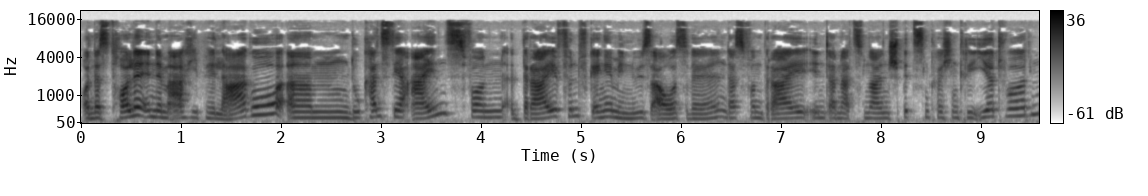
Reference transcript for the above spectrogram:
Und das Tolle in dem Archipelago, ähm, du kannst dir eins von drei Fünf-Gänge-Menüs auswählen, das von drei internationalen Spitzenköchen kreiert wurden.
